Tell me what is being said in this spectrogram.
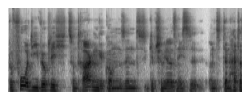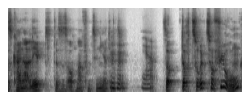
bevor die wirklich zum Tragen gekommen mhm. sind, gibt schon wieder das nächste. Und dann hat das keiner erlebt, dass es auch mal funktioniert hat. Mhm. Ja. So, doch zurück zur Führung.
